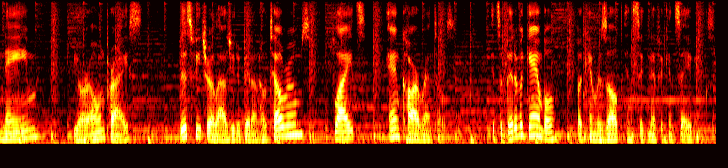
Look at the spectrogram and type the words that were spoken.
Name your own price. This feature allows you to bid on hotel rooms, flights, and car rentals. It's a bit of a gamble, but can result in significant savings.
